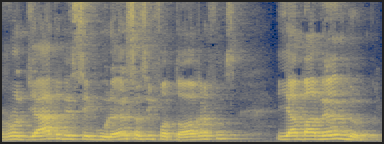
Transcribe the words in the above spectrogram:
rodeado de seguranças e fotógrafos e abanando.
